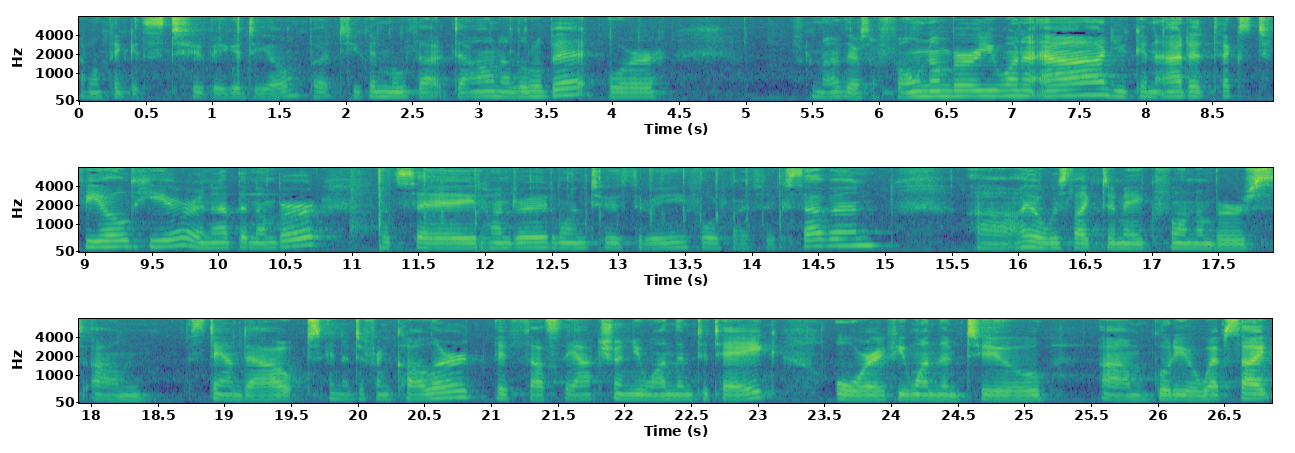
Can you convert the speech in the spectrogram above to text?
I don't think it's too big a deal, but you can move that down a little bit, or I don't know if there's a phone number you want to add. You can add a text field here and add the number. Let's say 800 123 4567. Uh, I always like to make phone numbers. Um, stand out in a different color if that's the action you want them to take or if you want them to um, go to your website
